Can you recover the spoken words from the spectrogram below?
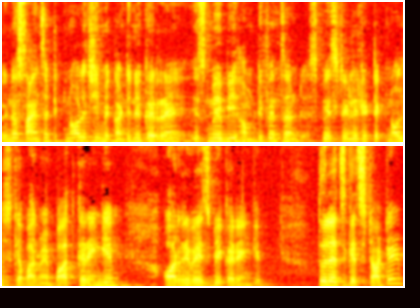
you know science and technology में कंटिन्यू कर रहे हैं. इसमें भी हम defence and space related technology के बारे में बात करेंगे और रिवाइज भी करेंगे. तो let's get started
